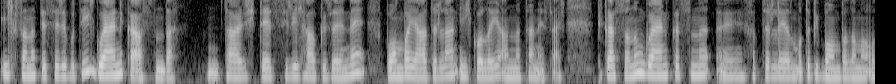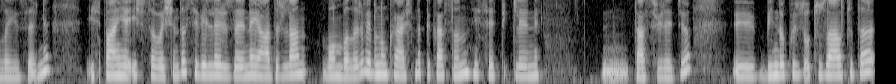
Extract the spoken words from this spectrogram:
ilk sanat eseri bu değil. Guernica aslında tarihte sivil halk üzerine bomba yağdırılan ilk olayı anlatan eser. Picasso'nun Guernica'sını e, hatırlayalım. O da bir bombalama olayı üzerine. İspanya İç Savaşı'nda siviller üzerine yağdırılan bombaları ve bunun karşısında Picasso'nun hissettiklerini tasvir ediyor. 1936'da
